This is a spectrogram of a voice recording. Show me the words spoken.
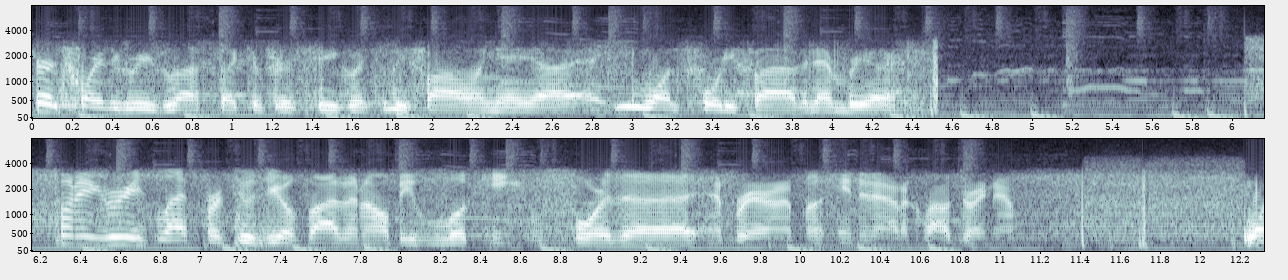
Turn 20 degrees left sector for the sequence. We'll be following a uh, E145 in Embraer. 20 degrees left for 205, and I'll be looking for the Embraer. I'm in and out of clouds right now. 1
